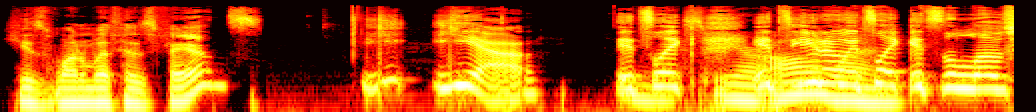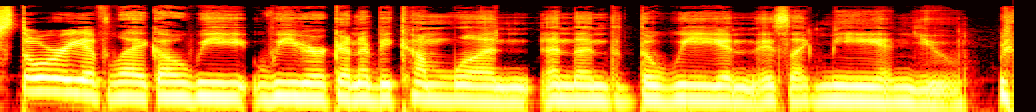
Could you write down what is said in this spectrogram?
he's one with his fans? Y- yeah, it's like Yes, we are it's you know it's like it's the love story of like oh we we are gonna become one, and then the, the we and it's like me and you.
